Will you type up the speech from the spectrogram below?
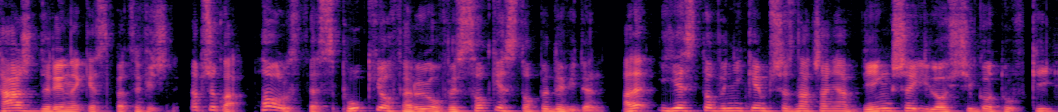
Każdy rynek jest specyficzny. Na przykład w Polsce spółki oferują wysokie stopy dywidend, ale jest to wynikiem przeznaczania większej ilości gotówki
